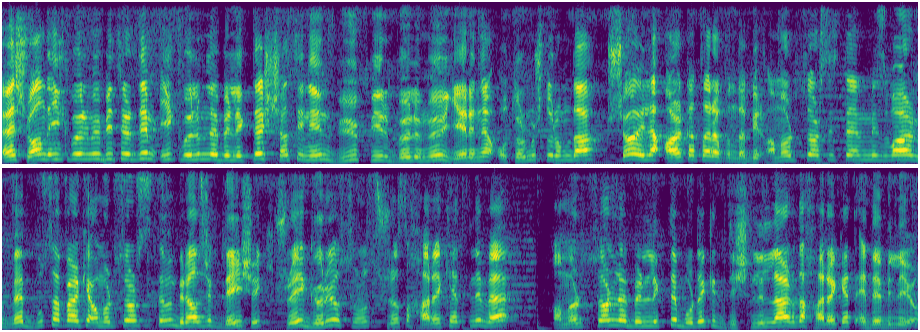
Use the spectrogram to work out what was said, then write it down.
Evet şu anda ilk bölümü bitirdim. İlk bölümle birlikte şasinin büyük bir bölümü yerine oturmuş durumda. Şöyle arka tarafında bir amortisör sistemimiz var ve bu seferki amortisör sistemi birazcık değişik. Şurayı görüyorsunuz. Şurası hareketli ve Amortisörle birlikte buradaki dişliler de hareket edebiliyor.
